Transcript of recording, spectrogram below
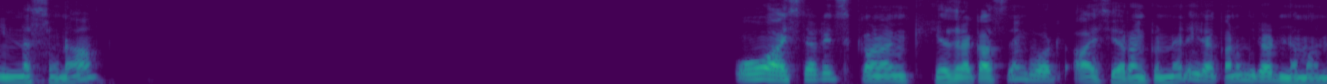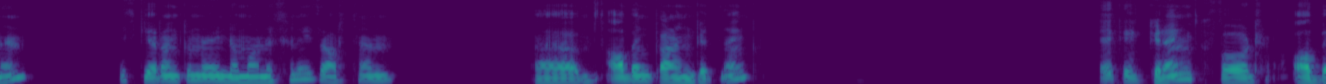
90 է ու այստեղից կարանք եզրակացնենք, որ այս երանգունները իրականում իրար նման են, իսկ երանգունների նմանությունից արդեն AB-ն կարանք գտնենք, եկեք գրենք, որ AB,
